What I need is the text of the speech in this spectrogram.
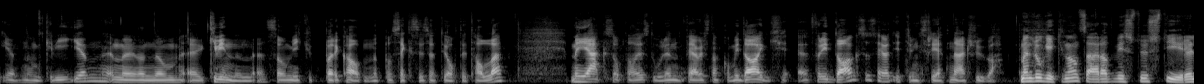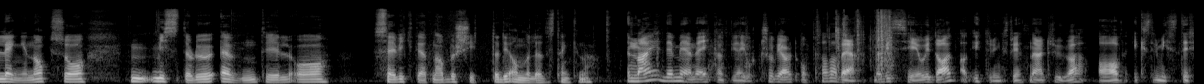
gjennom krigen, gjennom eh, kvinnene som gikk ut barrikadene på 60-, 70-, 80-tallet. Men jeg er ikke så opptatt av historien, for jeg vil snakke om i dag. For i dag så ser vi at ytringsfriheten er trua. Men logikken hans er at hvis du styrer lenge nok, så mister du evnen til å se viktigheten av å beskytte de annerledestenkende. Nei, det mener jeg ikke at vi har gjort. Så vi har vært opptatt av det. Men vi ser jo i dag at ytringsfriheten er trua av ekstremister.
